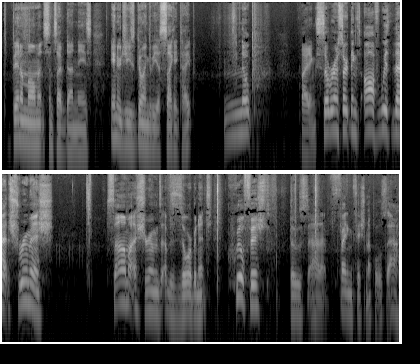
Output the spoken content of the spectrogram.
It's been a moment since I've done these. Energy is going to be a psychic type. Nope. Fighting. So we're going to start things off with that Shroomish. Some shrooms absorbing it. Qwilfish, those uh, fighting fish knuckles. Ah,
